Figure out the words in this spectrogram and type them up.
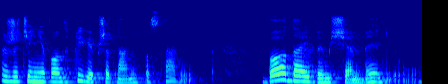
życie niewątpliwie przed nami postawi. Bodaj bym się mylił.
